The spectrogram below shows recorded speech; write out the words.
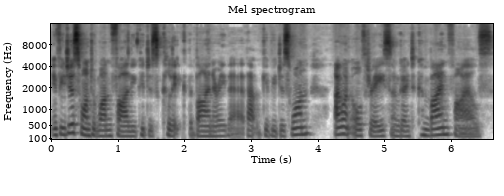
if you just wanted one file, you could just click the binary there. That would give you just one. I want all three, so I'm going to combine files.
